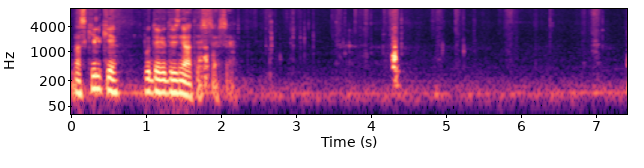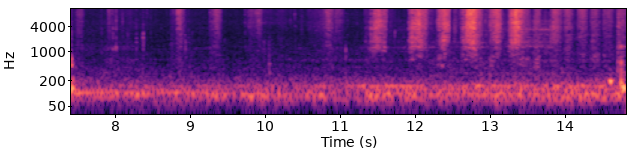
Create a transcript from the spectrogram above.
наскільки буде відрізнятися це все. Так,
